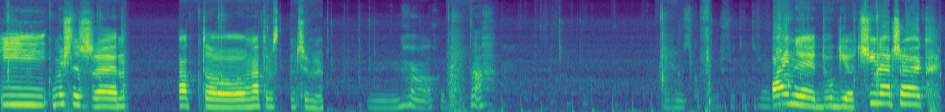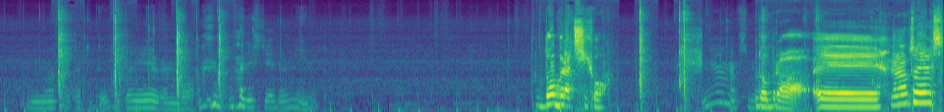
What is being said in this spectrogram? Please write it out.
i myślę, że na to, na tym skończymy. Mm, No, chyba tak. Fajny, długi odcineczek. No to taki długi, to nie, nie wiem, bo 21 minut. Dobra, cicho. Nie no, w sumie. Dobra, yy, no to jest...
